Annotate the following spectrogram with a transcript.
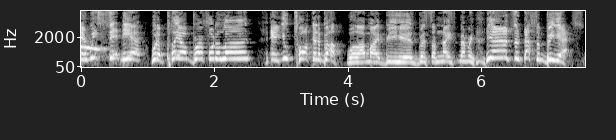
And we sitting here with a playoff berth on the line, and you talking about, well, I might be here. It's been some nice memory. Yeah, that's, a, that's BS.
